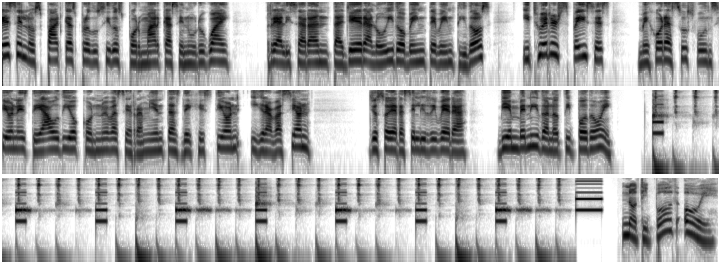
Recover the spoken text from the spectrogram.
Crecen los podcasts producidos por marcas en Uruguay, realizarán Taller al Oído 2022 y Twitter Spaces mejora sus funciones de audio con nuevas herramientas de gestión y grabación. Yo soy Araceli Rivera. Bienvenido a Notipod hoy. Notipod hoy,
